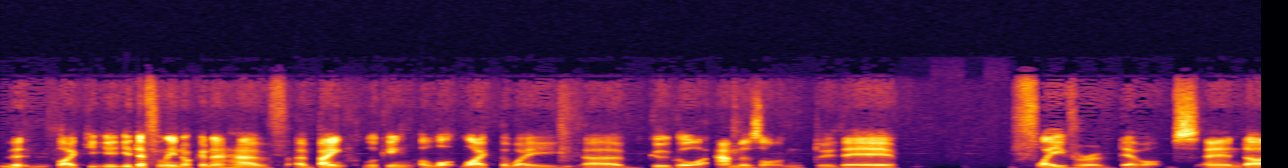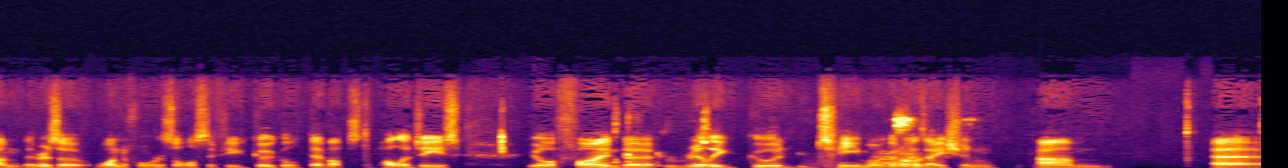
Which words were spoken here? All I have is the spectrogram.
that like you- you're definitely not going to have a bank looking a lot like the way uh, Google or Amazon do their flavor of DevOps. And um, there is a wonderful resource. If you Google DevOps topologies, you'll find a really good team organization, um, uh,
